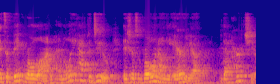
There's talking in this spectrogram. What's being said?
It's a big roll-on and all you have to do is just roll it on the area that hurts you.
